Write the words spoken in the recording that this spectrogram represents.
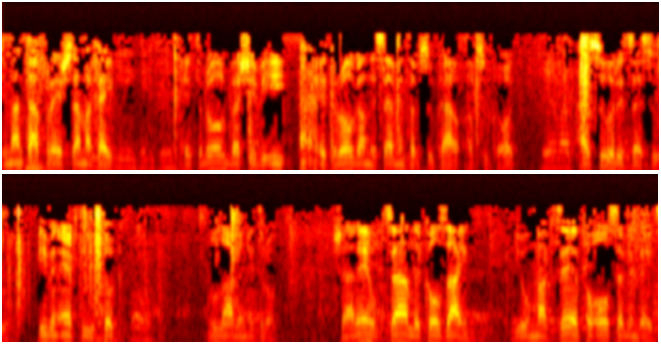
Siman Tafresh Samachay. Etrog. Etrog on the seventh of Sukkot. Of Sukkot. Asur, it's Asur. Even after you took Lulav and Etrog. Shareh Huktzah Lekol Zayin. You makzeh for all seven days.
